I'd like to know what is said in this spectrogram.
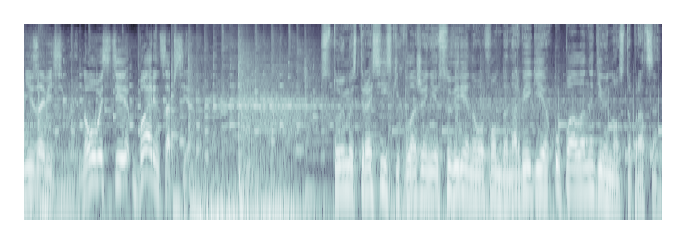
Независимые новости. Барин обсерва Стоимость российских вложений суверенного фонда Норвегии упала на 90%.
